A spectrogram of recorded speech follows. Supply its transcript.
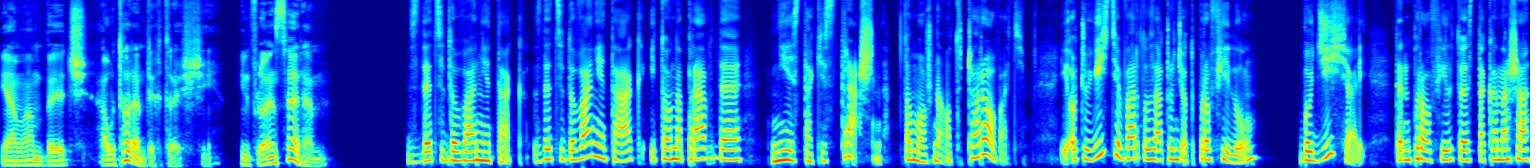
ja mam być autorem tych treści, influencerem. Zdecydowanie tak. Zdecydowanie tak i to naprawdę nie jest takie straszne. To można odczarować. I oczywiście warto zacząć od profilu, bo dzisiaj ten profil to jest taka nasza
